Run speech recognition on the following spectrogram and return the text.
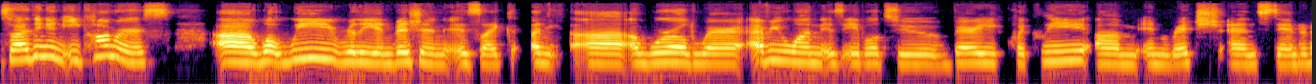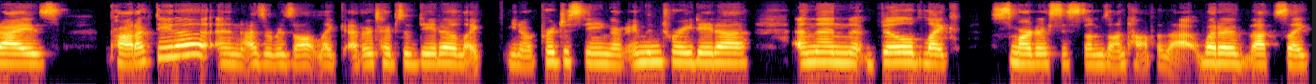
so I think in e-commerce, uh, what we really envision is like an, uh, a world where everyone is able to very quickly um, enrich and standardize product data and as a result like other types of data like you know purchasing or inventory data and then build like smarter systems on top of that whether that's like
